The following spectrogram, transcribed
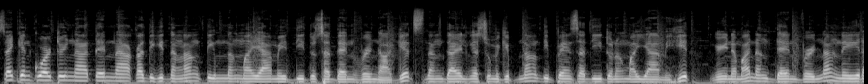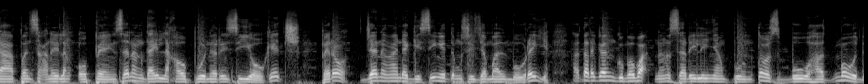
Second quarter natin nakakadikit na nga ang team ng Miami dito sa Denver Nuggets nang dahil nga sumikip ng depensa dito ng Miami Heat. Ngayon naman ang Denver nang nahirapan sa kanilang opensa nang dahil nakaupo na rin si Jokic. Pero dyan na nga nagising itong si Jamal Murray at talagang gumawa ng sarili niyang puntos buhat mode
